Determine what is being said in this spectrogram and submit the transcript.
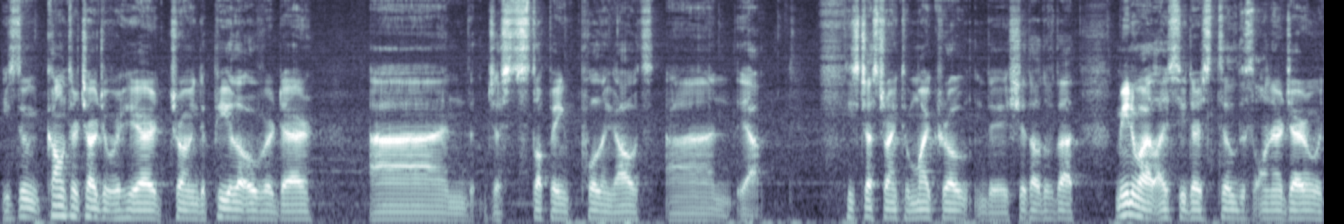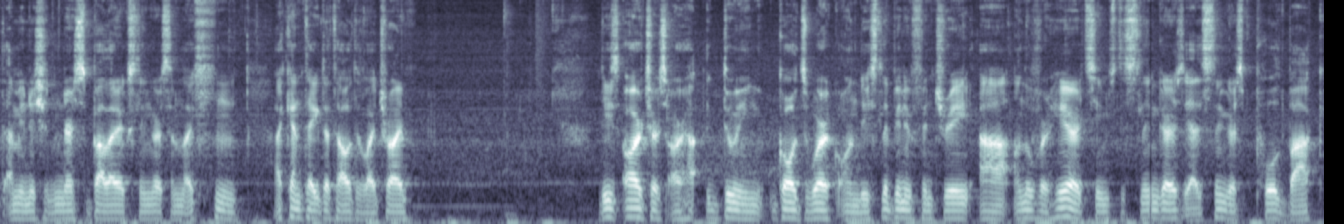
he's doing counter charge over here throwing the Pila over there and just stopping pulling out and yeah. He's just trying to micro the shit out of that. Meanwhile I see there's still this onager with ammunition and there's Balearic slingers. I'm like hmm I can't take that out if I try. These archers are doing God's work on the Libyan infantry. Uh, and over here, it seems the slingers, yeah, the slingers pulled back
